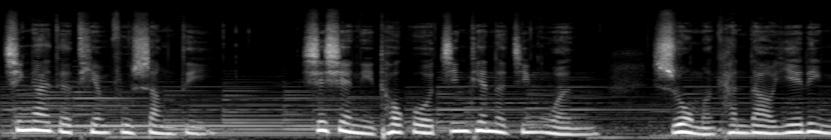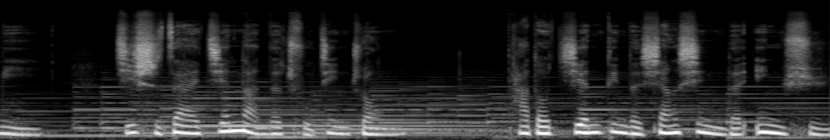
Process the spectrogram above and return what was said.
亲爱的天父上帝。谢谢你透过今天的经文，使我们看到耶利米，即使在艰难的处境中，他都坚定的相信你的应许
